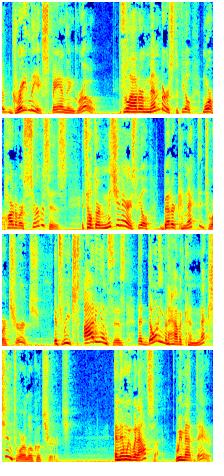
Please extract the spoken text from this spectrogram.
uh, greatly expand and grow. It's allowed our members to feel more a part of our services. It's helped our missionaries feel better connected to our church. It's reached audiences that don't even have a connection to our local church. And then we went outside. We met there,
